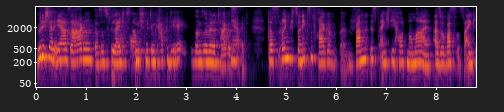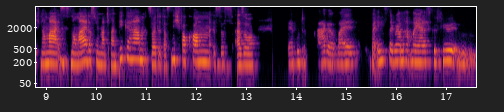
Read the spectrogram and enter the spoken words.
würde ich dann eher sagen, dass es vielleicht ja. nicht mit dem Kaffee direkt zusammen, sondern mit der Tageszeit. Ja. Das bringt mich zur nächsten Frage. Wann ist eigentlich die Haut normal? Also was ist eigentlich normal? Ist es normal, dass wir manchmal einen Pickel haben? Sollte das nicht vorkommen? Ist es also... Sehr gute Frage, weil bei Instagram hat man ja das Gefühl,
